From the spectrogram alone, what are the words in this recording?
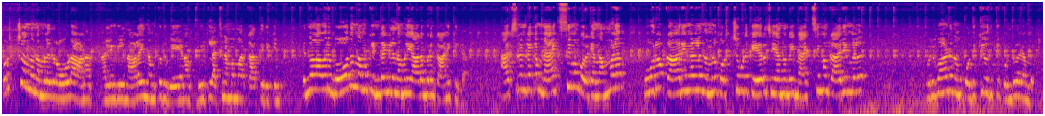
കുറച്ചൊന്ന് നമ്മളിത് റോഡാണ് അല്ലെങ്കിൽ നാളെയും നമുക്കിത് വേണം വീട്ടിൽ അച്ഛനമ്മമാർ കാത്തിരിക്കും എന്നുള്ള ഒരു ബോധം നമുക്കുണ്ടെങ്കിൽ നമ്മൾ ഈ ആഡംബരം കാണിക്കില്ല. ആക്സിഡന്റൊക്കെ മാക്സിമം കുറയ്ക്കാം. നമ്മൾ ഓരോ കാര്യങ്ങളിൽ നമ്മൾ കുറച്ചുകൂടെ കെയർ ചെയ്യാന്നുണ്ടെങ്കിൽ മാക്സിമം കാര്യങ്ങൾ ഒരുപാട് നമുക്ക് ഒതുക്കി ഒതുക്കി കൊണ്ടുവരാൻ പറ്റും.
